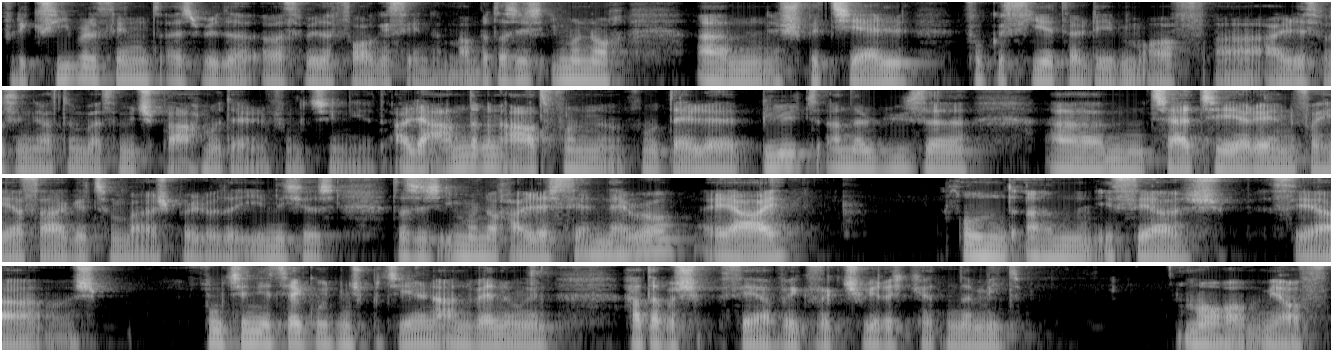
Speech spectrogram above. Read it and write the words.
flexibler sind, als wir da, was wir da vorgesehen haben. Aber das ist immer noch ähm, speziell fokussiert halt eben auf äh, alles, was in Art und Weise mit Sprachmodellen funktioniert. Alle anderen Art von Modelle, Bildanalyse, ähm, Zeitserien, Vorhersage zum Beispiel oder ähnliches, das ist immer noch alles sehr narrow AI und ähm, ist sehr, sehr, funktioniert sehr gut in speziellen Anwendungen, hat aber sehr, wie gesagt, Schwierigkeiten damit, mehr auf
